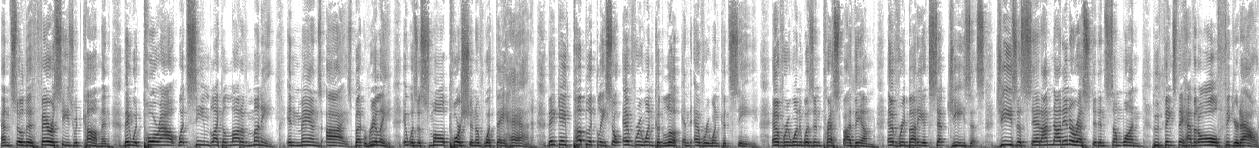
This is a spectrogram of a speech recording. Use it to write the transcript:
And so the Pharisees would come and they would pour out what seemed like a lot of money in man's eyes, but really it was a small portion of what they had. They gave publicly so everyone could look and everyone could see. Everyone was impressed by them, everybody except Jesus. Jesus said, I'm not interested in someone who thinks they have it all figured out.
